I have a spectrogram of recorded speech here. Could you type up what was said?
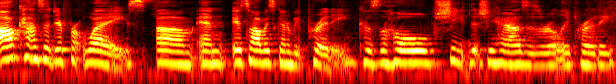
all kinds of different ways um, and it's always going to be pretty because the whole sheet that she has is really pretty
